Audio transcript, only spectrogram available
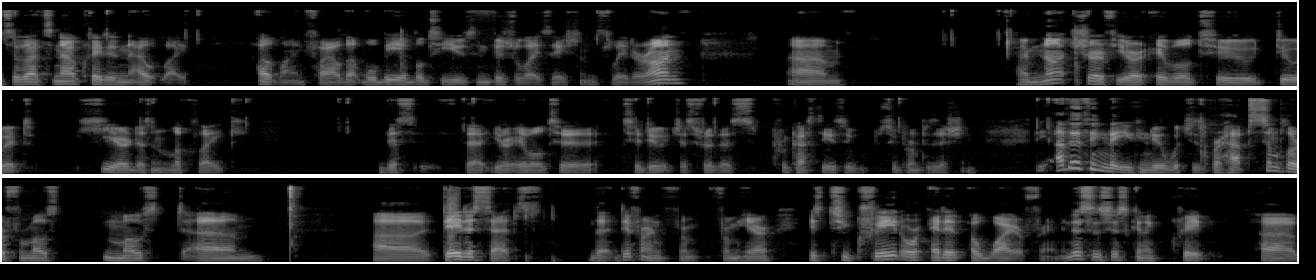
so that's now created an outline, outline file that we'll be able to use in visualizations later on. Um, I'm not sure if you're able to do it here. It doesn't look like this that you're able to, to do it just for this Procrustes superimposition. The other thing that you can do, which is perhaps simpler for most most um, uh, data sets that differ from, from here, is to create or edit a wireframe. And this is just going to create, uh,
